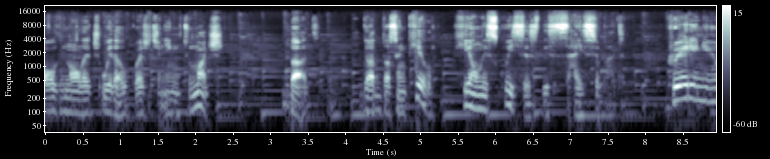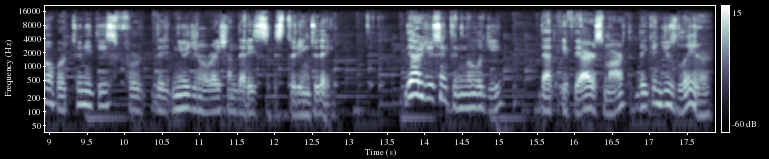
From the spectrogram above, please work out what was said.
all the knowledge without questioning too much. But God doesn't kill, he only squeezes this psychopath, creating new opportunities for the new generation that is studying today. They are using technology that, if they are smart, they can use later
